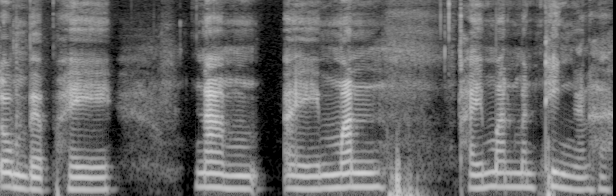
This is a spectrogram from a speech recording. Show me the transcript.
ต้มแบบให้น้ำไอ้มันไขมันมันทิ้งอะนะคะ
